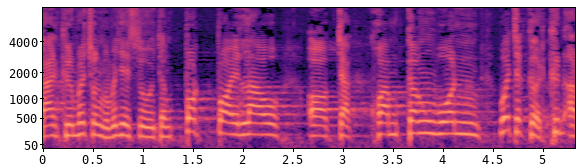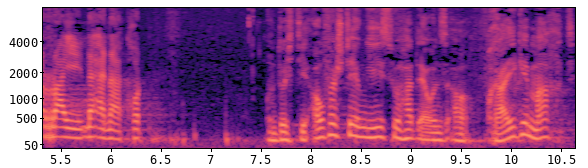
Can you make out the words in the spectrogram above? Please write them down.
การคืนพระชนของพระเยซูยังปลดปล่อยเราออกจากความกังวลว่าจะเกิดขึ้นอะไรในอนาคต Und durch die Auferstehung Jesu hat er uns auch frei gemacht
